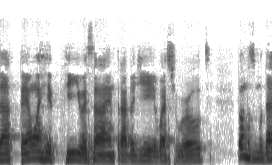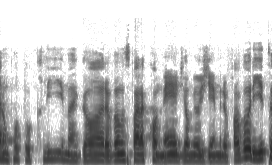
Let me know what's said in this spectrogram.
Dá até um arrepio essa entrada de Westworld. Vamos mudar um pouco o clima agora, vamos para a comédia, o meu gênero favorito.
